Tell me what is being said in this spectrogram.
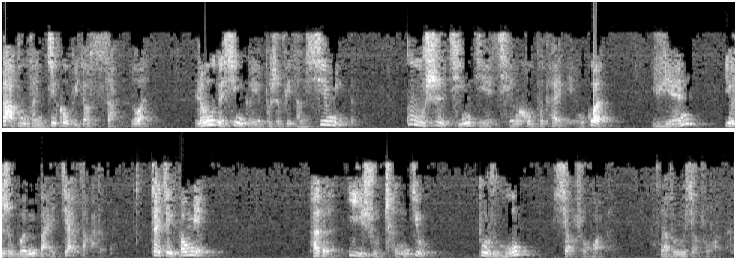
大部分结构比较散乱，人物的性格也不是非常鲜明的，故事情节前后不太连贯，语言又是文白夹杂的，在这方面，它的艺术成就不如小说话本。那不如小说话本，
